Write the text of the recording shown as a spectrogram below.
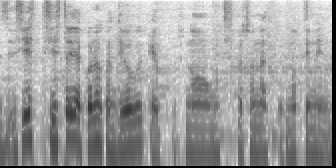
sí, sí estoy de acuerdo contigo, güey, que pues no, muchas personas pues no tienen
